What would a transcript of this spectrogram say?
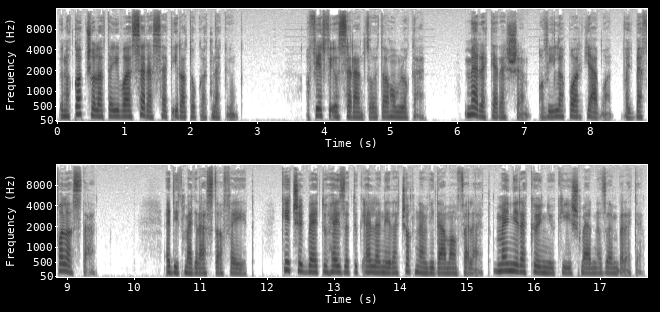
ön a kapcsolataival szerezhet iratokat nekünk. A férfi összeráncolta a homlokát. Merre keressem? A villaparkjában? Vagy befalaszták? Edith megrázta a fejét. Kétségbejtő helyzetük ellenére csak nem vidáman felelt. Mennyire könnyű kiismerni az embereket.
